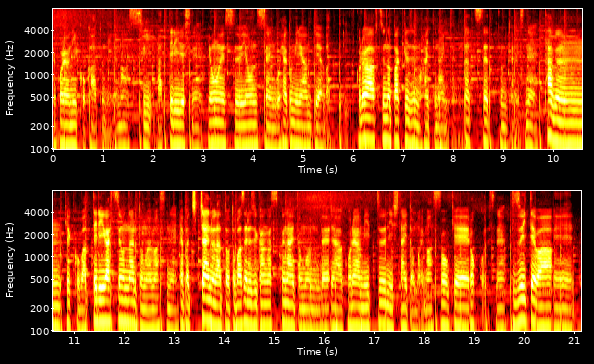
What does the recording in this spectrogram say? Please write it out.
でこれを2個カートに入れます。次バッテリーですね。4S4500mAh バッテリー。これは普通のパッケージにも入ってないみたいな。2つセットみたいですね。多分結構バッテリーが必要になると思いますね。やっぱちっちゃいのだと飛ばせる時間が少ないと思うのでじゃあこれは3つにしたいと思います。合計6個ですね。続いてはえー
